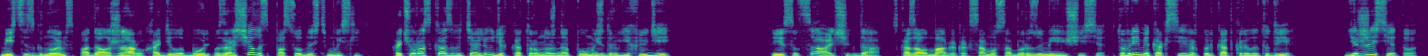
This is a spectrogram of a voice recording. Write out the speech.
Вместе с гноем спадал жар, уходила боль, возвращалась способность мыслить. Хочу рассказывать о людях, которым нужна помощь других людей. «Ты социальщик, да», — сказал Мага, как само собой разумеющееся, в то время как Север только открыл эту дверь. «Держись этого.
